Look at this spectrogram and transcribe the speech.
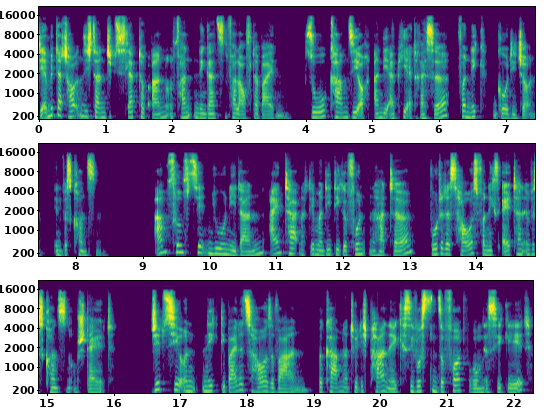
Die Ermittler schauten sich dann Gypsys Laptop an und fanden den ganzen Verlauf der beiden. So kamen sie auch an die IP-Adresse von Nick Godijon in Wisconsin. Am 15. Juni dann, ein Tag nachdem man Didi gefunden hatte, wurde das Haus von Nicks Eltern in Wisconsin umstellt. Gypsy und Nick, die beide zu Hause waren, bekamen natürlich Panik. Sie wussten sofort, worum es hier geht.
